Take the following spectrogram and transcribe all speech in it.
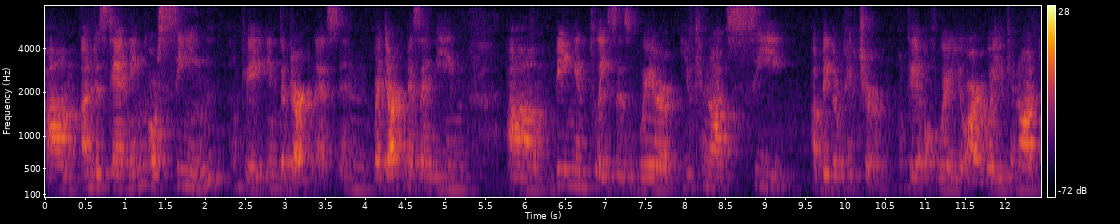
um, understanding or seeing, okay, in the darkness. And by darkness, I mean um, being in places where you cannot see a bigger picture, okay, of where you are, where you cannot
